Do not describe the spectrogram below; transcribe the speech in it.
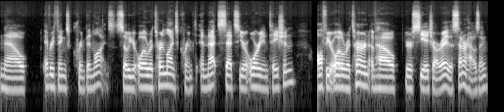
now everything's crimp in lines. So your oil return line's crimped and that sets your orientation off of your oil return of how your CHRA, the center housing,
